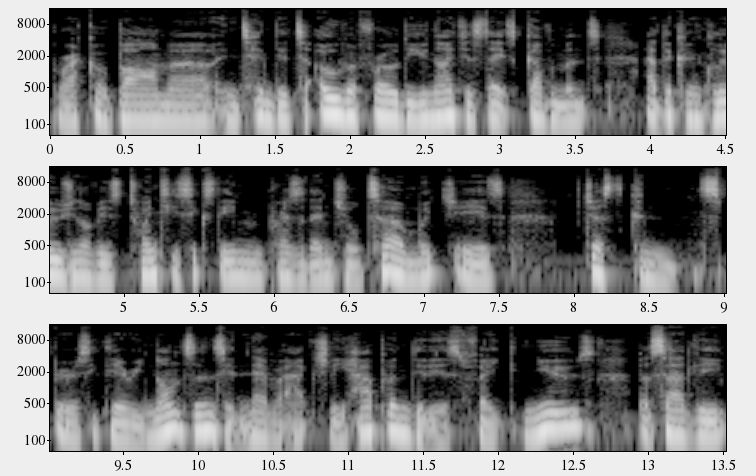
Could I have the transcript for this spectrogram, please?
Barack Obama intended to overthrow the United States government at the conclusion of his 2016 presidential term, which is just conspiracy theory nonsense. It never actually happened. It is fake news. But sadly,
